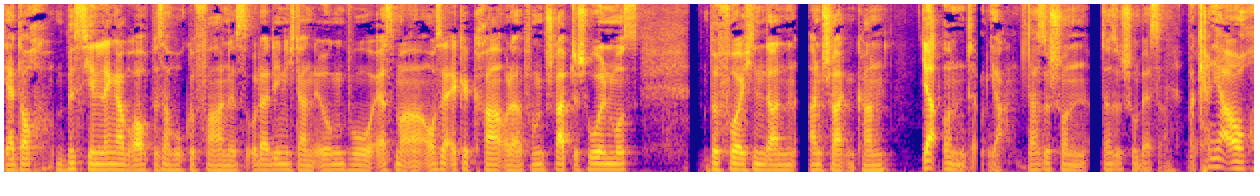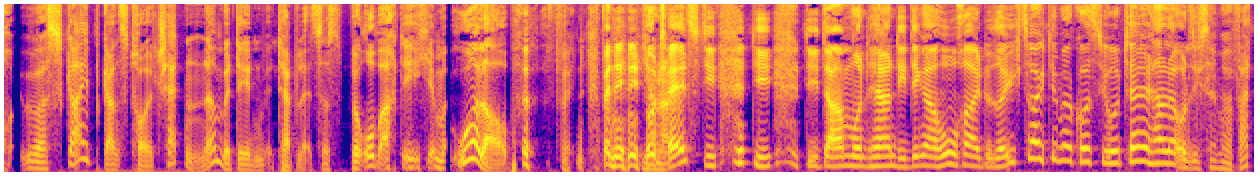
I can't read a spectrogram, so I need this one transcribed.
der doch ein bisschen länger braucht, bis er hochgefahren ist oder den ich dann irgendwo erstmal aus der Ecke kra oder vom Schreibtisch holen muss, bevor ich ihn dann anschalten kann. Ja. Und ja, das ist schon, das ist schon besser. Man kann ja auch über Skype ganz toll chatten, ne, mit den Tablets. Das beobachte ich im Urlaub. wenn, wenn in den Ja, Hotels die, die, die Damen und Herren die Dinger hochhalten und sagen, ich zeig dir mal kurz die Hotelhalle. Und ich sag mal, wat,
